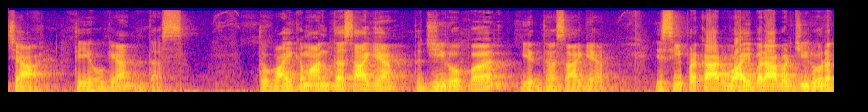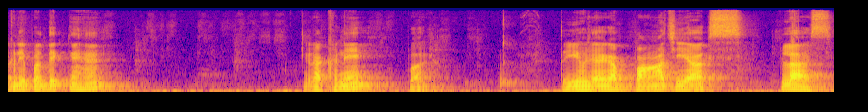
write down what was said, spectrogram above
चार। तो ये हो गया दस। तो y का मान 10 आ गया। तो ज़ीरो पर ये 10 आ गया। इसी प्रकार y बराबर ज़ीरो रखने पर देखते हैं। रखने पर। तो ये हो जाएगा पाँच यक्स प्लस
